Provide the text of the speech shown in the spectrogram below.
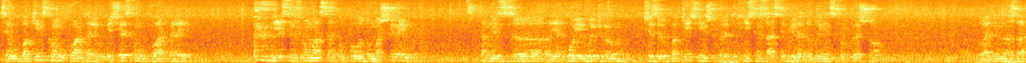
Це у Бакінському кварталі, у Печерському кварталі. Є інформація по поводу машини, там із е, якої викинули чи зрив пакет, чи інший піротехнічний засіб біля Добринівського першого два дні назад.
